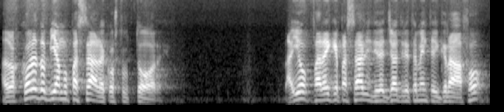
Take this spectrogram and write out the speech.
Allora, cosa dobbiamo passare al costruttore? Ma io farei che passargli già direttamente il grafo,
